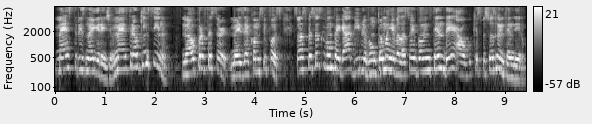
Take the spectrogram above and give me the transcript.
mestres na igreja. Mestre é o que ensina, não é o professor, mas é como se fosse. São as pessoas que vão pegar a Bíblia, vão ter uma revelação e vão entender algo que as pessoas não entenderam.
